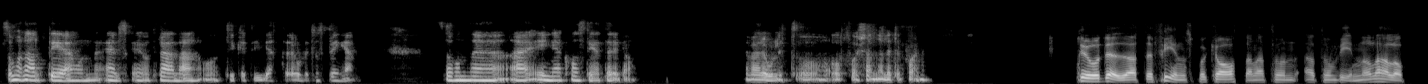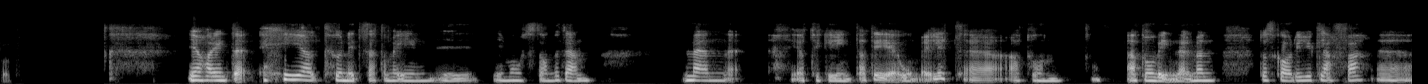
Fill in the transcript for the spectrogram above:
som hon alltid är. Hon älskar ju att träna och tycker att det är jätteroligt att springa. Så hon eh, är inga konstigheter idag. Det var roligt att, att få känna lite på henne. Tror du att det finns på kartan att hon, att hon vinner det här loppet? Jag har inte helt hunnit sätta mig in i, i motståndet än. Men jag tycker inte att det är omöjligt eh, att, hon, att hon vinner. Men då ska det ju klaffa. Eh,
